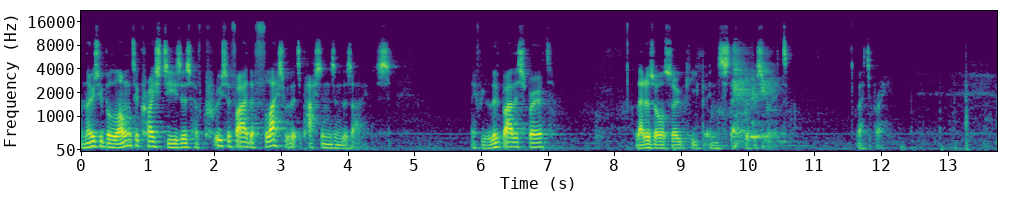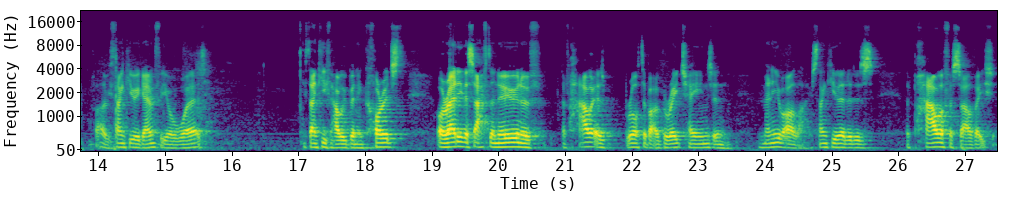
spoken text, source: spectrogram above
And those who belong to Christ Jesus have crucified the flesh with its passions and desires. If we live by the Spirit, let us also keep in step with the Spirit. Let's pray. Father, we thank you again for your word. We thank you for how we've been encouraged already this afternoon of, of how it has brought about a great change in many of our lives. Thank you that it is the power for salvation.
